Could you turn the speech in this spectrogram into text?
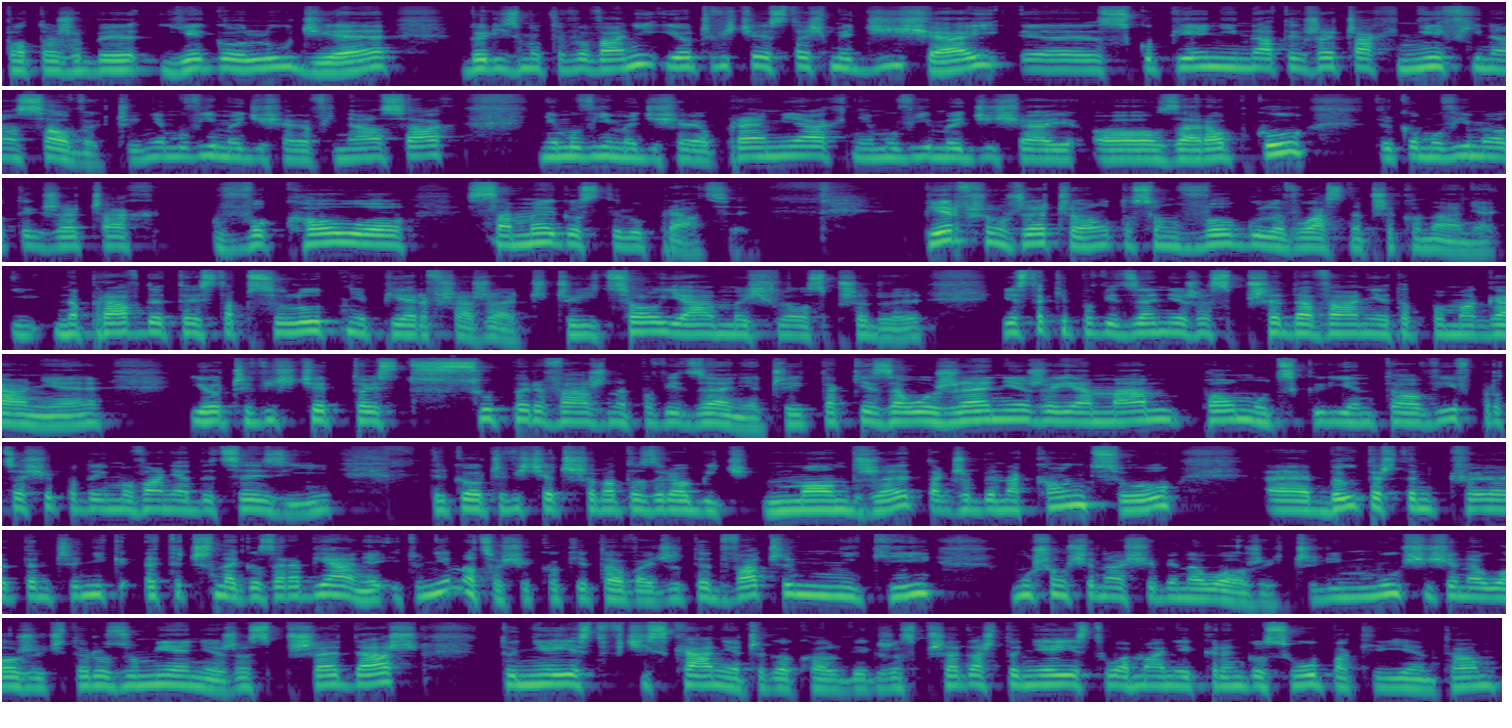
po to, żeby jego ludzie byli zmotywowani i oczywiście jesteśmy dzisiaj e, skupieni na tych rzeczach niefinansowych, czyli nie mówimy dzisiaj o finansach, nie mówimy dzisiaj o premiach, nie mówimy dzisiaj o zarobku, tylko mówimy o tych rzeczach wokoło samego stylu pracy. Pierwszą rzeczą to są w ogóle własne przekonania i naprawdę to jest absolutnie pierwsza rzecz, czyli co ja myślę o sprzedaży. Jest takie powiedzenie, że sprzedawanie to pomaganie i oczywiście to jest super ważne powiedzenie, czyli takie założenie, że ja mam pomóc klientowi w procesie podejmowania decyzji, tylko oczywiście trzeba to zrobić mądrze, tak żeby na końcu e, był też ten, ten czynnik etycznego zarabiania. I tu nie ma co się kokietować, że te dwa czynniki muszą się na siebie nałożyć, czyli musi się nałożyć to rozumienie, że sprzedaż to nie jest wciskanie czegokolwiek, że sprzedaż to nie jest łamanie kręgosłupa klientom,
